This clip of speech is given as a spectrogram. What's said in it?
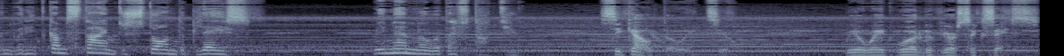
And when it comes time to storm the place, remember what I've taught you. Seek out, though, Ezio. We await word of your success.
